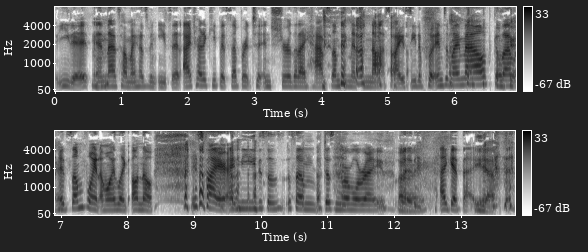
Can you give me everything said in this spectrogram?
eat it, and that's how my husband eats it. I try to keep it separate to ensure that I have something that's not spicy to put into my mouth because I'm Okay. at some point I'm always like, oh no, it's fire. I need some some just normal rice. But right. I get that. Yeah. Yeah.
